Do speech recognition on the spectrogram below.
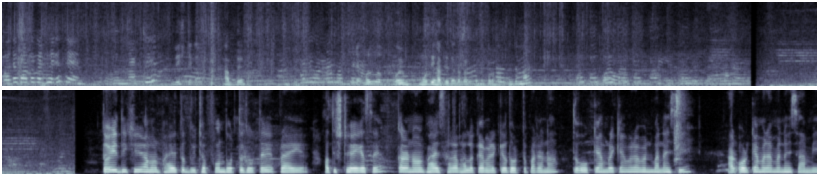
কত করে ধরেছেন? ম্যাক্সি? বিশ টাকা। হাত দে। খালি অন্য হচ্ছে ওই মোদি হাত দে দেখা যাচ্ছে না তোর হাত। তো এইদিকে আমার ভাই তো দুইটা ফোন ধরতে ধরতে প্রায় অতিষ্ঠ হয়ে গেছে। কারণ আমার ভাই ছাড়া ভালো ক্যামেরা কেউ ধরতে পারে না। তো ওকে আমরা ক্যামেরাম্যান বানাইছি। আর ওর ক্যামেরাম্যান হয়েছে আমি।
